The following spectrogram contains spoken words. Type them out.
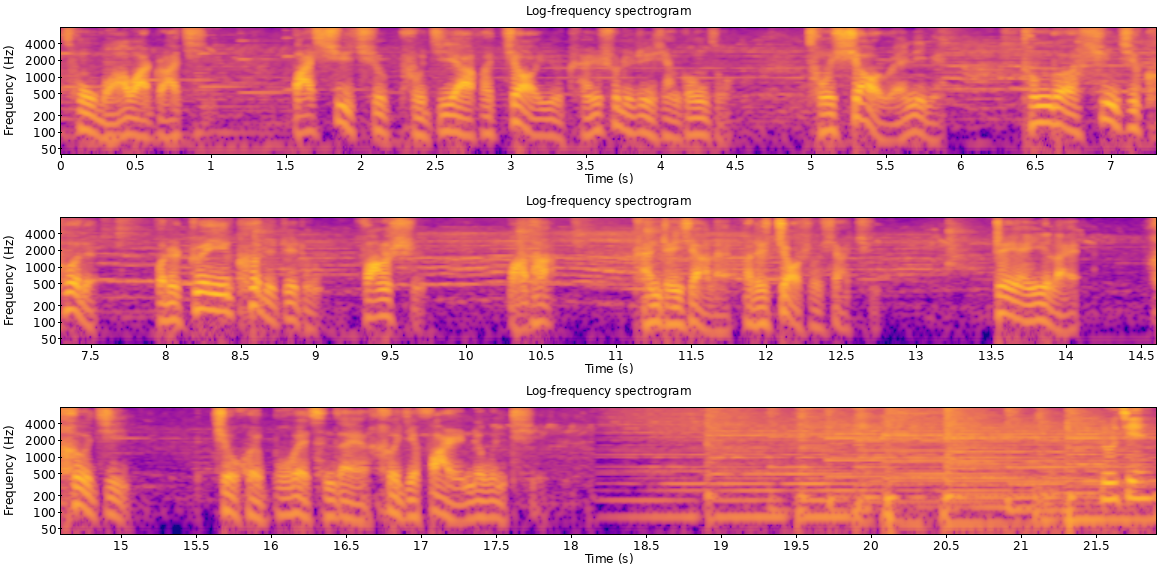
从娃娃抓起。把戏曲普及啊和教育传授的这项工作，从校园里面，通过兴趣课的或者专业课的这种方式，把它传承下来或者教授下去，这样一来，后继就会不会存在后继发人的问题。如今，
